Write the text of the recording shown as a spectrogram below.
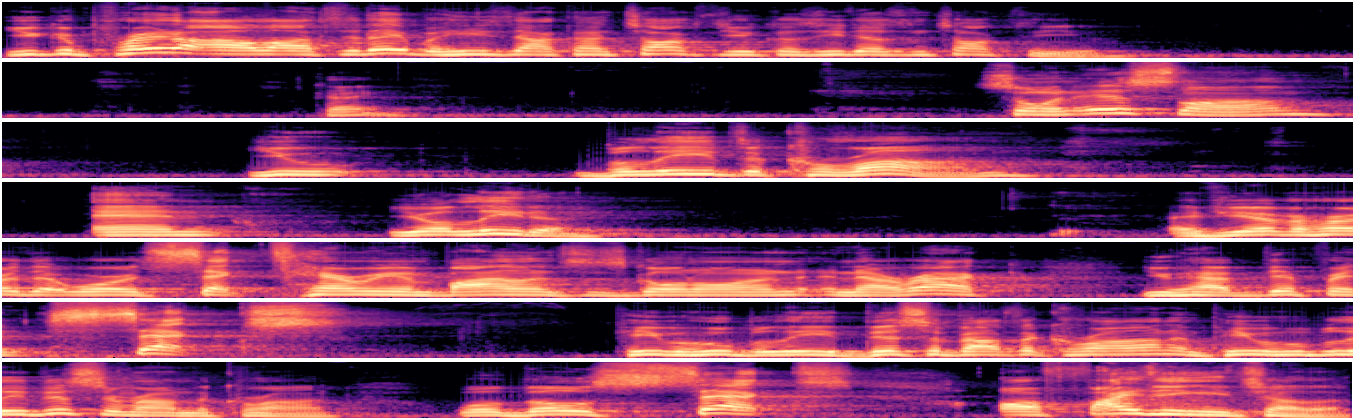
You can pray to Allah today, but He's not going to talk to you because He doesn't talk to you. Okay? So in Islam, you believe the Quran and your leader. If you ever heard that word sectarian violence is going on in Iraq, you have different sects. People who believe this about the Quran and people who believe this around the Quran. Well, those sects are fighting each other.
